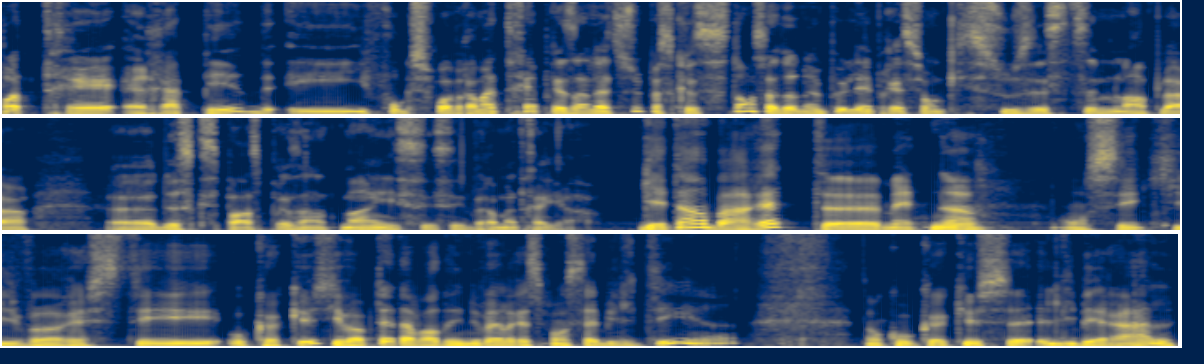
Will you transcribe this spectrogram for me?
pas très rapides et il faut qu'ils soient vraiment très présents là-dessus parce que sinon, ça donne un peu l'impression qu'ils sous-estiment l'ampleur euh, de ce qui se passe présentement et c'est c'est vraiment très grave. Gaétan Barrette, euh, maintenant, on sait qu'il va rester au caucus. Il va peut-être avoir des nouvelles responsabilités, hein, donc au caucus libéral.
